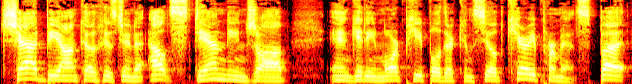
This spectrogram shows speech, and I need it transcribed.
Chad Bianco, who's doing an outstanding job in getting more people their concealed carry permits. But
